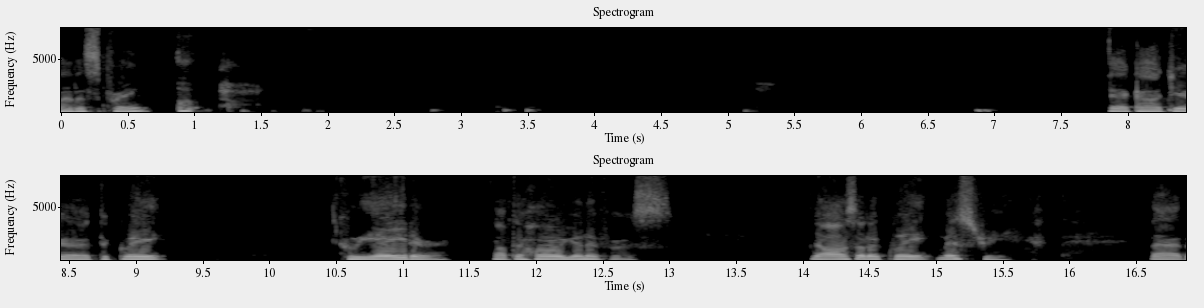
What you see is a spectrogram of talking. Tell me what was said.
Let us pray. Dear God, you're the great creator of the whole universe. You're also the great mystery that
